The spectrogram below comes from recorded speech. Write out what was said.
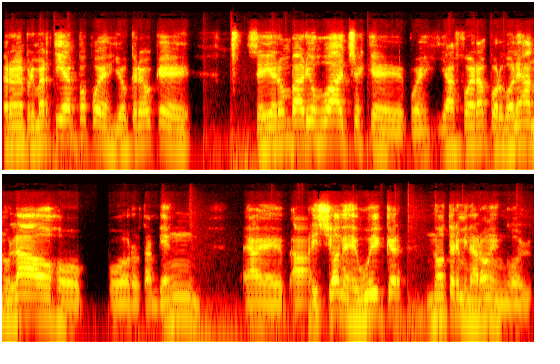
pero en el primer tiempo, pues yo creo que se dieron varios baches que, pues ya fueran por goles anulados o por también eh, apariciones de Wilker, no terminaron en gol.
